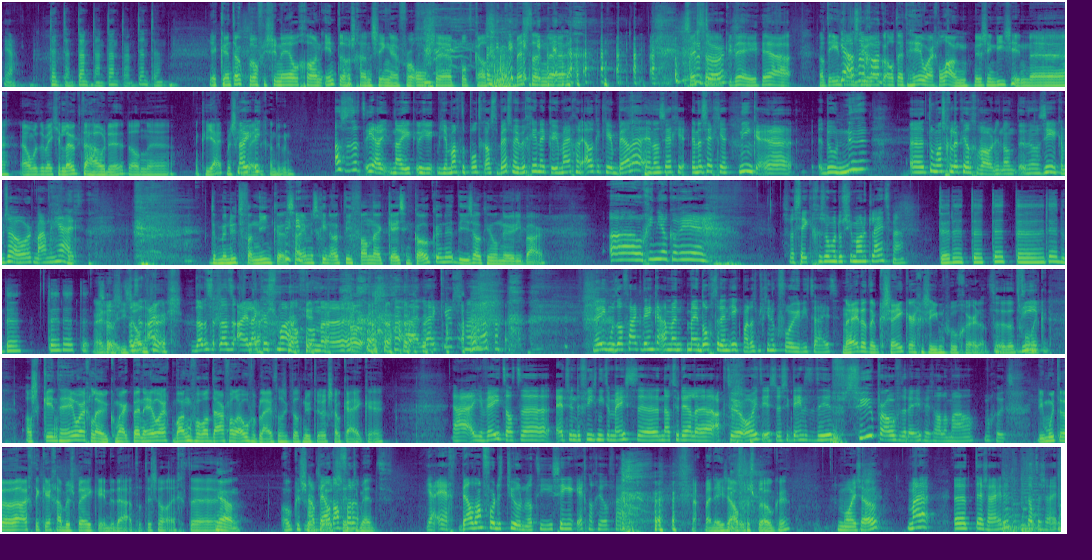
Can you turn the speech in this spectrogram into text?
Ja. Je kunt ook professioneel gewoon intro's gaan zingen voor onze podcast. Best een, eh, best goed, een leuk idee. Ja, want de intro's duren gewoon- ook altijd heel erg lang. Dus in die zin, eh, nou, om het een beetje leuk te houden, dan, eh, dan kun jij het misschien Nou, beter ik- gaan doen. Als het, ja, nou, je, je, mag de podcast er best mee beginnen. Kun je mij gewoon elke keer bellen. En dan zeg je, en dan zeg je Nienke, doe nu. Eh, toen was geluk heel gewoon. En dan, dan zing ik hem zo hoor. Het maakt me niet uit. De minuut van Nienke. Zou je misschien ook die van eh, Kees en Co kunnen? Die is ook heel neuriebaar. Oh, hoe ging die ook alweer? Ze was zeker gezongen door Simone Kleinsma. Nee, dat is iets anders. Dat is, dat is I Like Your Smile van... eh, I Like Your Smile. Nee, ik moet wel vaak denken aan mijn, mijn dochter en ik. Maar dat is misschien ook voor jullie tijd. Nee, dat heb ik zeker gezien vroeger. Dat, eh, dat Die- vond ik als kind heel erg leuk. Maar ik ben heel erg bang voor wat daarvan overblijft als ik dat nu terug zou kijken. Ja, je weet dat eh, Edwin de Vries niet de meest eh, naturelle acteur ooit is. Dus ik denk dat het heel super overdreven is allemaal. Maar goed. Die moeten we wel echt een keer gaan bespreken, inderdaad. Dat is wel echt eh, Ja, ook een soort bel eh, dan voor- sentiment. Ja, echt. Bel dan voor de tune, want die zing ik echt nog heel vaak. Nou, bij deze afgesproken. Mooi zo. Maar eh, terzijde, dat terzijde.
